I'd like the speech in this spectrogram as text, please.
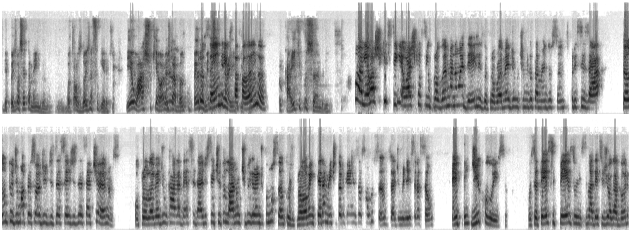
Depois você também, Bruno. Vou botar os dois na fogueira aqui. Eu acho que é hora de dar banco, pelo pro menos. Sandri, pro Sandri, você tá falando? Pro Kaique e pro Sandri. Olha, eu acho que sim. Eu acho que assim, o problema não é deles. O problema é de um time do tamanho do Santos precisar tanto de uma pessoa de 16, 17 anos. O problema é de um cara dessa idade ser titular num time grande como o Santos. O problema é inteiramente da organização do Santos, da administração. É ridículo isso. Você ter esse peso em cima desse jogador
